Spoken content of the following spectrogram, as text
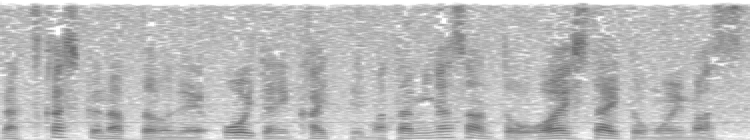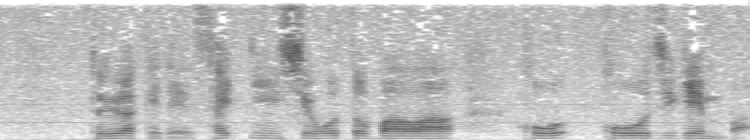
懐かしくなったので、大分に帰ってまた皆さんとお会いしたいと思います。というわけで、最近仕事場は工事現場、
